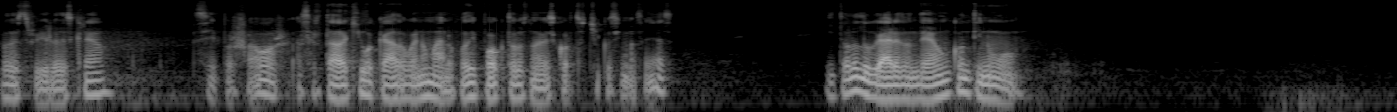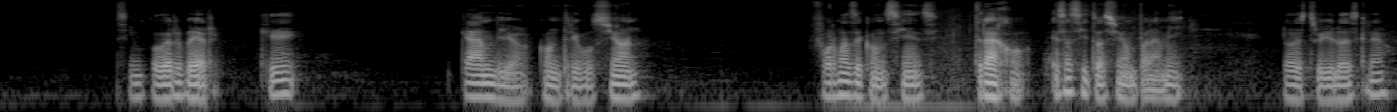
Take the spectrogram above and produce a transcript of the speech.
lo destruyo y lo descreo. Sí, por favor, acertado, equivocado, bueno, malo, podipoc, todos los nueve cortos, chicos y más allá. Y todos los lugares donde aún continúo sin poder ver qué cambio, contribución, formas de conciencia trajo esa situación para mí. Lo destruyo y lo descreo.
